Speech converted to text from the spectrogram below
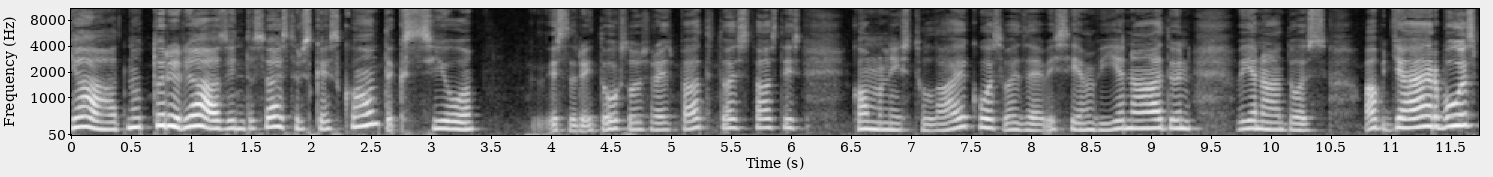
Jā, nu, tur ir jāzina tas vēsturiskais konteksts, jo es arī tūkstošreiz pati to esmu stāstījis. Komunistu laikos vajadzēja visiem vienādi un vienādos apģērbos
